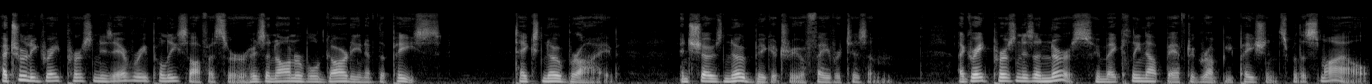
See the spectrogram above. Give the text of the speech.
A truly great person is every police officer who's an honorable guardian of the peace, takes no bribe, and shows no bigotry or favoritism. A great person is a nurse who may clean up after grumpy patients with a smile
